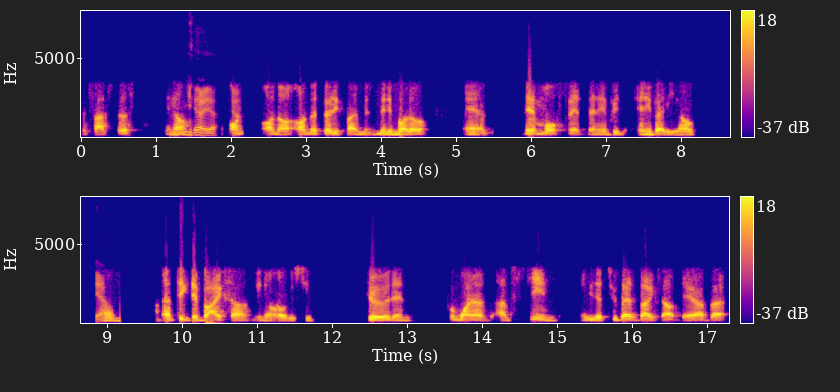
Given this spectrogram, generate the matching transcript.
the fastest, you know, Yeah, yeah. on on the, on the 35 minute model, and they're more fit than anybody, anybody else. Yeah. Um, I think their bikes are, you know, obviously good, and from what I've, I've seen, maybe the two best bikes out there. But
